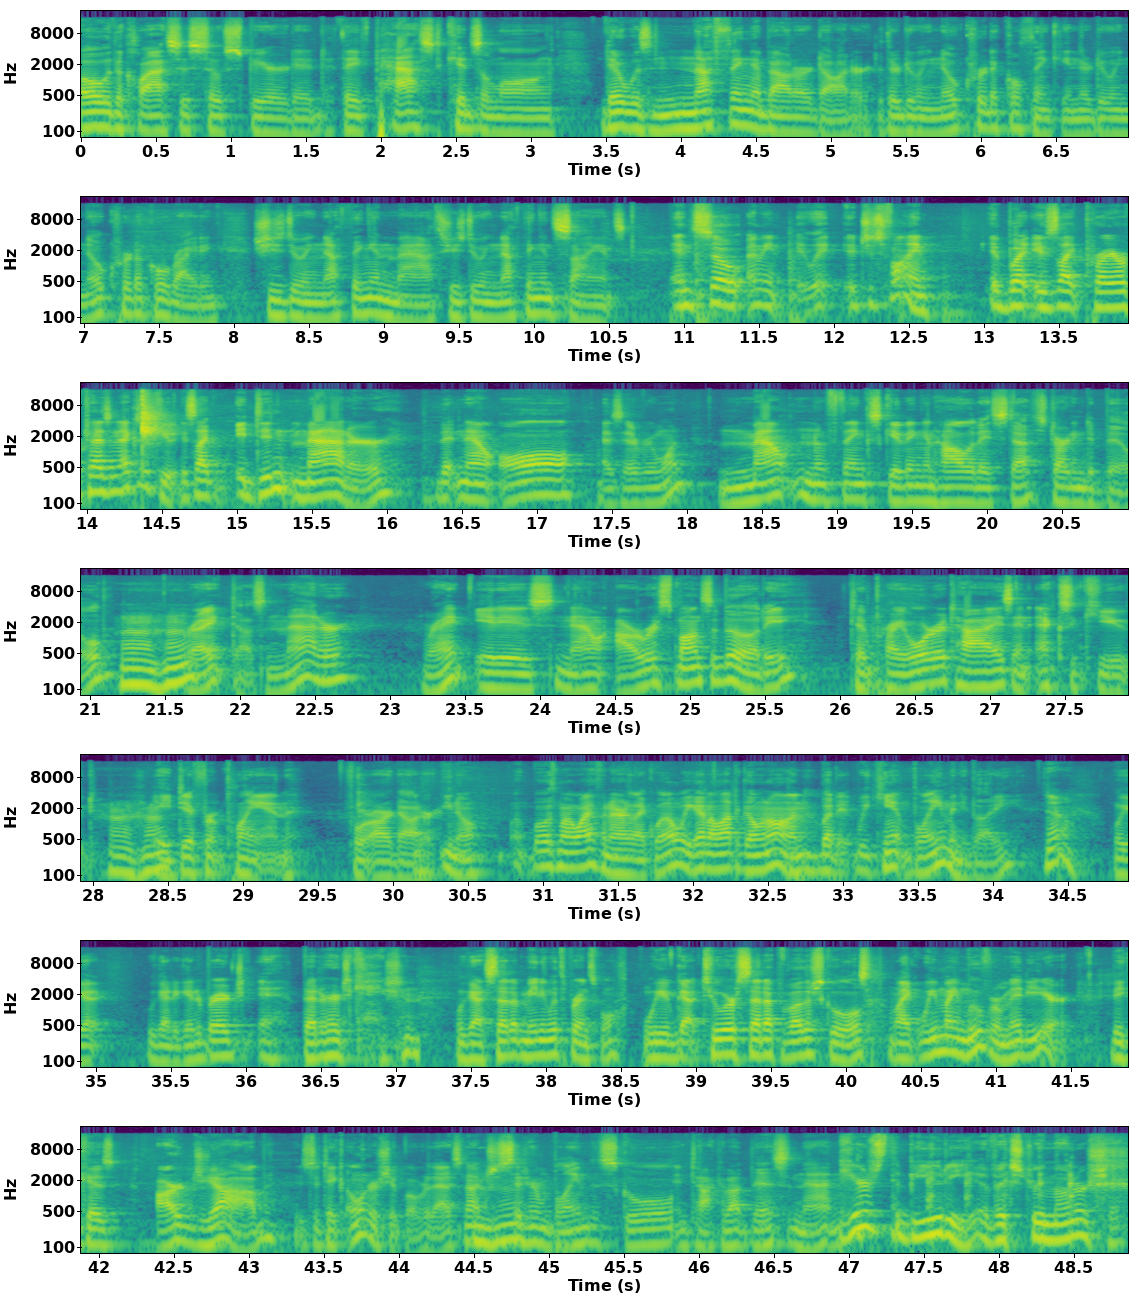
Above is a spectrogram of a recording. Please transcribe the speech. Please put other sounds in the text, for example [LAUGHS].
Oh, the class is so spirited. They've passed kids along. There was nothing about our daughter. They're doing no critical thinking. They're doing no critical writing. She's doing nothing in math. She's doing nothing in science. And so, I mean, it, it's just fine. It- but it's like prioritize and execute. It's like it didn't matter that now all, as everyone, mountain of Thanksgiving and holiday stuff starting to build, mm-hmm. right? Doesn't matter, right? It is now our responsibility to prioritize and execute a different plan for our daughter. You know, both my wife and I are like, well, we got a lot going on, but it, we can't blame anybody. No. We got we got to get a better, eh, better education. [LAUGHS] We got to set up a meeting with the principal. We've got tours set up of other schools. Like we may move her mid-year because our job is to take ownership over that. It's not just sit here and blame the school and talk about this and that. Here's the beauty of extreme ownership.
